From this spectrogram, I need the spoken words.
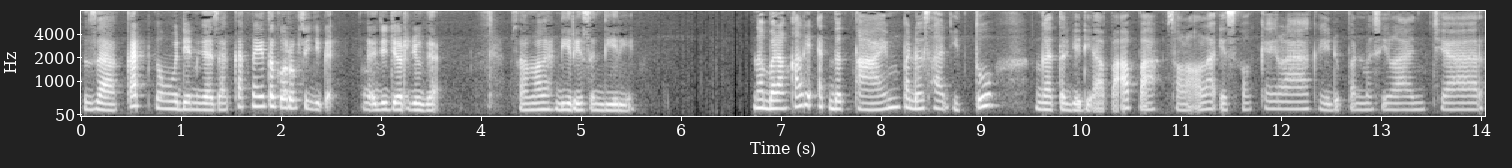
zakat kemudian gak zakat nah itu korupsi juga nggak jujur juga sama diri sendiri. Nah barangkali at the time pada saat itu nggak terjadi apa-apa. Seolah-olah is okay lah kehidupan masih lancar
